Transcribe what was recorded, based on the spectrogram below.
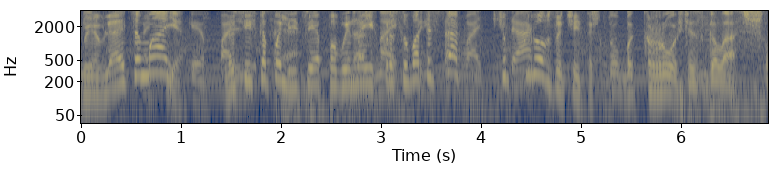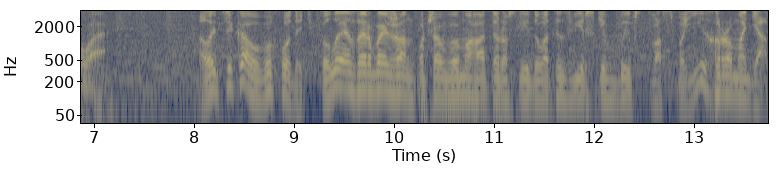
Виявляється, має. Російська поліція повинна їх пресувати так, щоб кров з очей текла. Щоб кров із глаз шла. Але цікаво виходить, коли Азербайджан почав вимагати розслідувати звірські вбивства своїх громадян,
